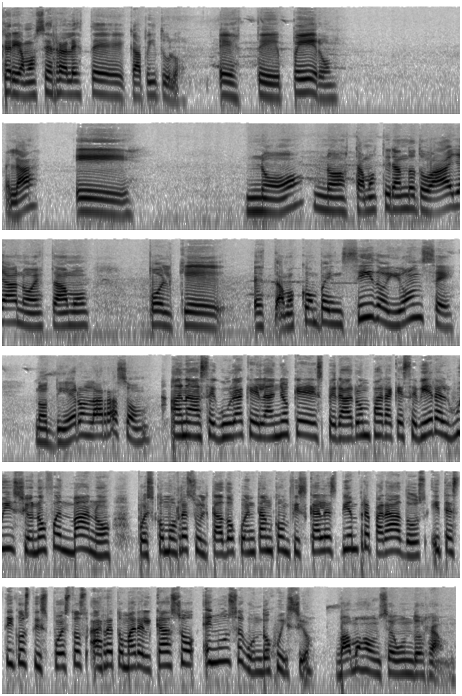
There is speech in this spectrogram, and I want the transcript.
queríamos cerrar este capítulo, este, pero, ¿verdad? Eh, no, no estamos tirando toalla, no estamos porque estamos convencidos y once nos dieron la razón. Ana asegura que el año que esperaron para que se viera el juicio no fue en vano, pues como resultado cuentan con fiscales bien preparados y testigos dispuestos a retomar el caso en un segundo juicio. Vamos a un segundo round.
